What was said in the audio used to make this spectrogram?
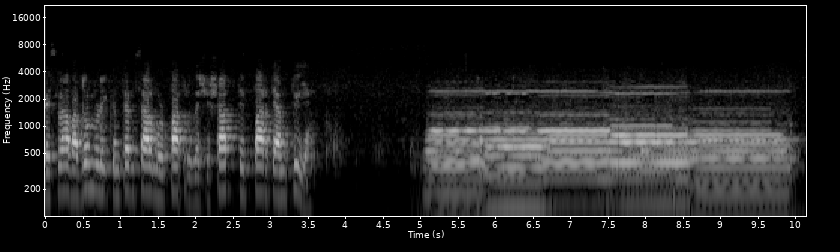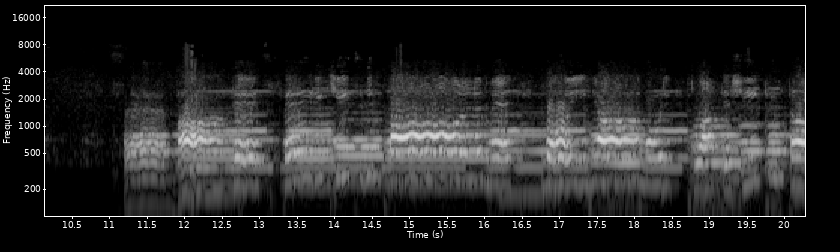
Spre slava Domnului cântăm psalmul 47, partea 1. voi neamuri, toate și cântați.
